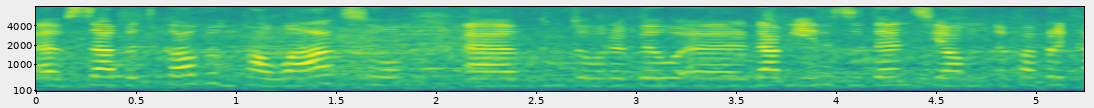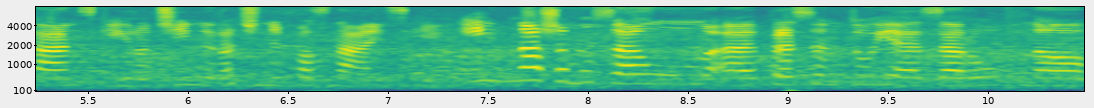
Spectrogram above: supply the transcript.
e, w zabytkowym pałacu, e, który był e, dawniej rezydencją fabrykanckiej rodziny, rodziny poznańskiej. I nasze muzeum prezentuje zarówno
